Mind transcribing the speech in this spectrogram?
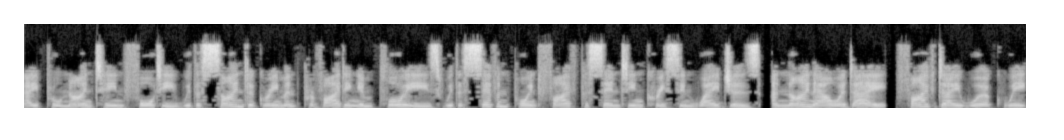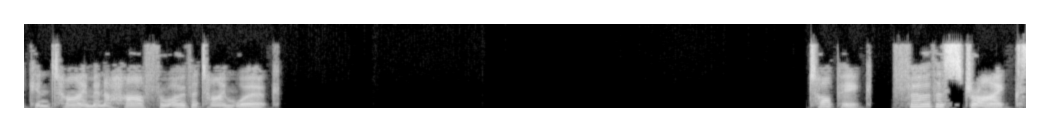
April 1940 with a signed agreement providing employees with a 7.5% increase in wages, a nine-hour day, five-day work week and time and a half for overtime work. Further strikes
